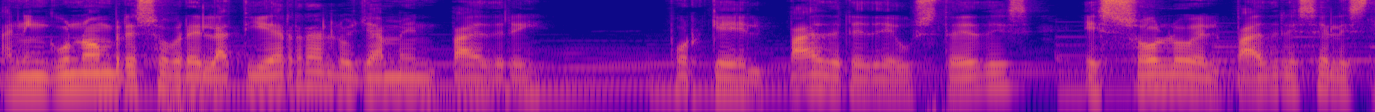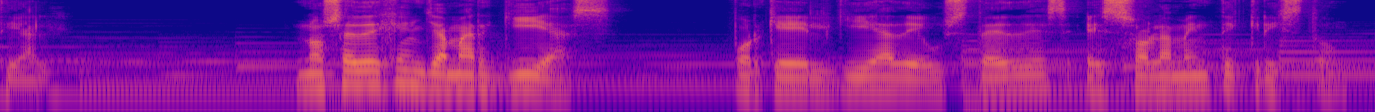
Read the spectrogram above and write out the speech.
A ningún hombre sobre la tierra lo llamen Padre, porque el Padre de ustedes es solo el Padre Celestial. No se dejen llamar guías, porque el guía de ustedes es solamente Cristo.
